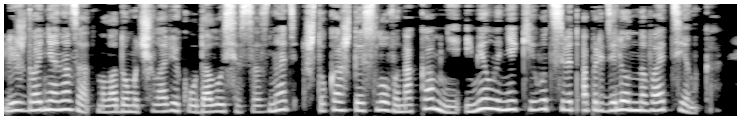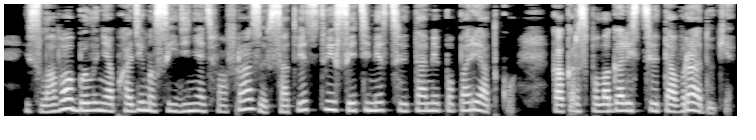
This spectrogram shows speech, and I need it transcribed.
Лишь два дня назад молодому человеку удалось осознать, что каждое слово на камне имело некий отцвет определенного оттенка, и слова было необходимо соединять во фразы в соответствии с этими цветами по порядку, как располагались цвета в радуге.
